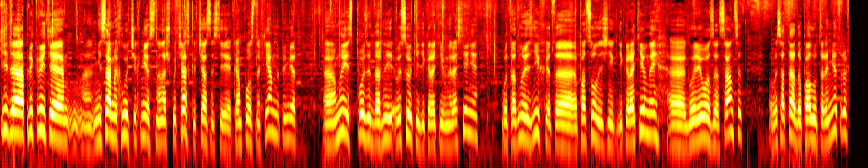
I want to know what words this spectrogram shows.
И для прикрытия не самых лучших мест на наших участках, в частности компостных ям, например, мы использовать должны высокие декоративные растения. Вот одно из них это подсолнечник декоративный, глориоза Sunset – Высота до полутора метров.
